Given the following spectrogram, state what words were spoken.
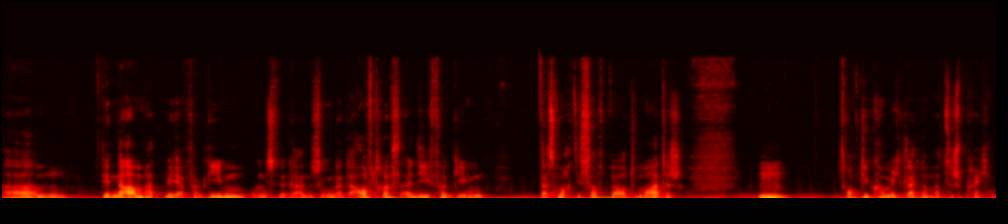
Ähm, den Namen hatten wir ja vergeben. Uns wird eine sogenannte Auftrags-ID vergeben. Das macht die Software automatisch. Hm, auf die komme ich gleich nochmal zu sprechen.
